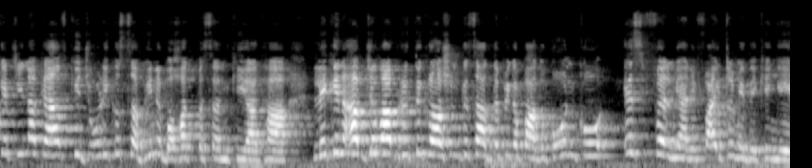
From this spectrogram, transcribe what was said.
कैटरीना कैफ की जोड़ी को सभी ने बहुत पसंद किया था। लेकिन अब जब आप ऋतिक रोशन के साथ दीपिका पादुकोण को इस फ़िल्म, यानी फाइटर में देखेंगे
